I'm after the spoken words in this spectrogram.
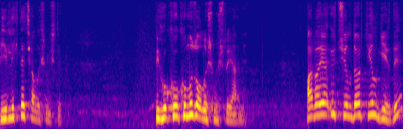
Birlikte çalışmıştık. Bir hukukumuz oluşmuştu yani. Araya 3 yıl 4 yıl girdi.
